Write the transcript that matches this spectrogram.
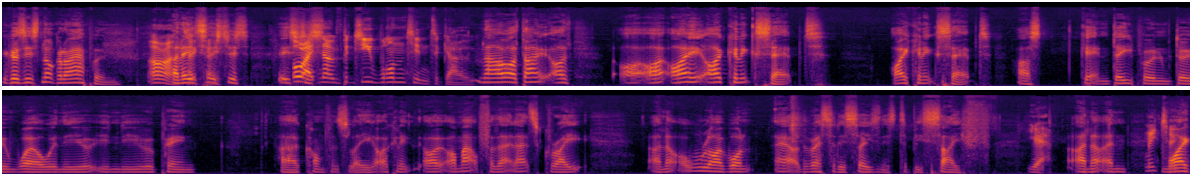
Because it's not going to happen. All right, and it's, okay. it's just. It's All right, just, no, but do you want him to go? No, I don't. I, I, I, I can accept. I can accept us getting deeper and doing well in the in the European uh, Conference League. I can. I, I'm up for that. That's great. And all I want out of the rest of this season is to be safe. Yeah, And and Me too. my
